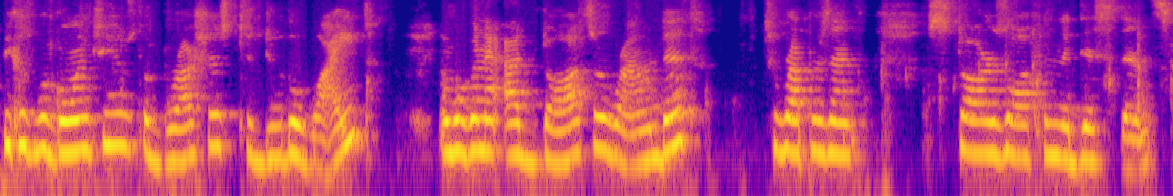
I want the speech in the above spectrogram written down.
because we're going to use the brushes to do the white, and we're gonna add dots around it to represent stars off in the distance.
